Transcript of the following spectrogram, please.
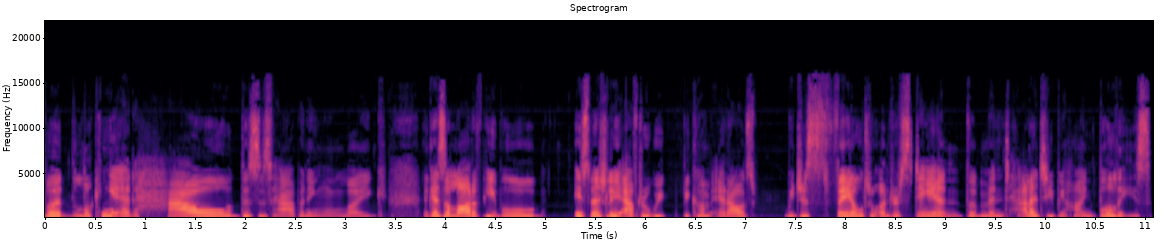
But looking at how this is happening, like, I guess a lot of people, especially after we become adults, we just fail to understand the mentality behind bullies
